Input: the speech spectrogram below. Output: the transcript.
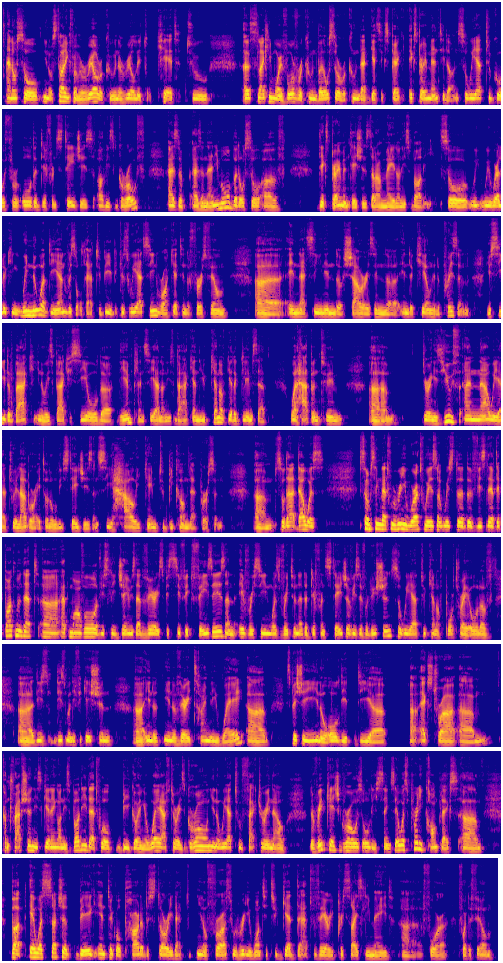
And also, you know, starting from a real raccoon, a real little kid, to a slightly more evolved raccoon, but also a raccoon that gets exper- experimented on. So we had to go through all the different stages of his growth as a as an animal, but also of the experimentations that are made on his body. So we, we were looking, we knew what the end result had to be because we had seen Rocket in the first film uh, in that scene in the showers in the in the Kyln in the prison. You see the back, you know, his back. You see all the the implants he had on his back, and you kind of get a glimpse at what happened to him um, during his youth. And now we had to elaborate on all these stages and see how he came to become that person. Um, so that that was something that we really worked with uh, with the the Viz Dev department at uh, at Marvel. Obviously, James had very specific phases, and every scene was written at a different stage of his evolution. So we had to kind of portray all of uh, these these modification uh, in a in a very timely way, uh, especially you know all the the uh, extra. Um, contraption he's getting on his body that will be going away after he's grown. You know, we had to factor in how the rib cage grows, all these things. It was pretty complex. Um, but it was such a big integral part of the story that you know for us we really wanted to get that very precisely made uh, for for the film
